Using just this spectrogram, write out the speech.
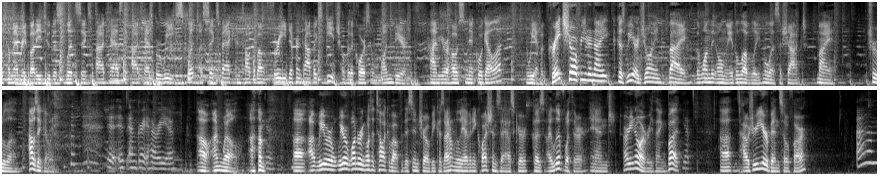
Welcome, everybody, to the Split Six Podcast, the podcast where we split a six pack and talk about three different topics each over the course of one beer. I'm your host, Nick Wagella, and we have a great show for you tonight because we are joined by the one, the only, the lovely Melissa Schacht, my true love. How's it going? It, it, I'm great. How are you? Oh, I'm well. Um, Good. Uh, I, we were we were wondering what to talk about for this intro because I don't really have any questions to ask her because I live with her and I already know everything. But Yep. uh, how's your year been so far? Um,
